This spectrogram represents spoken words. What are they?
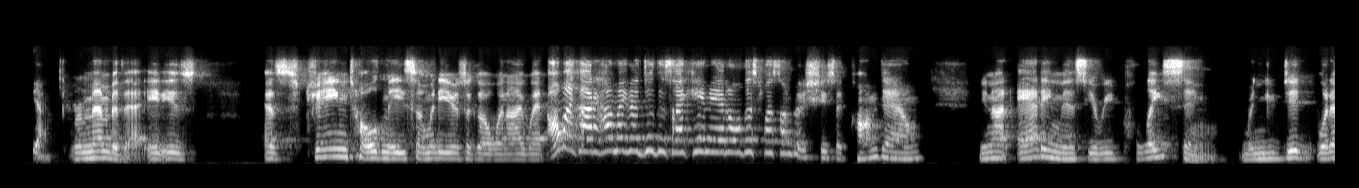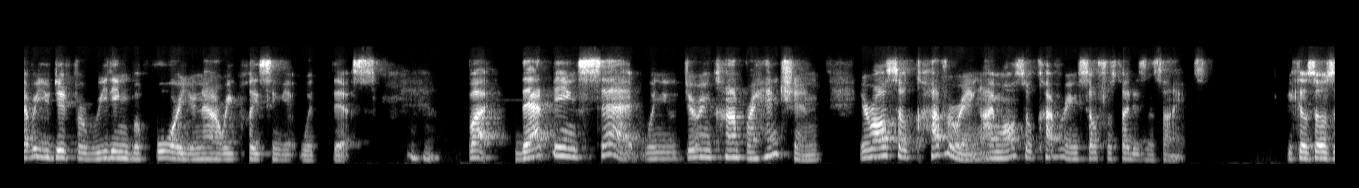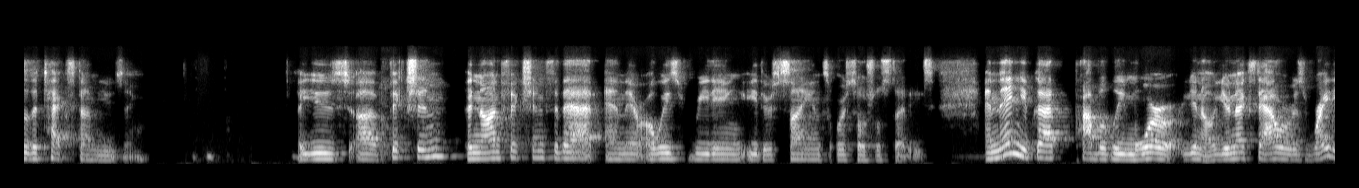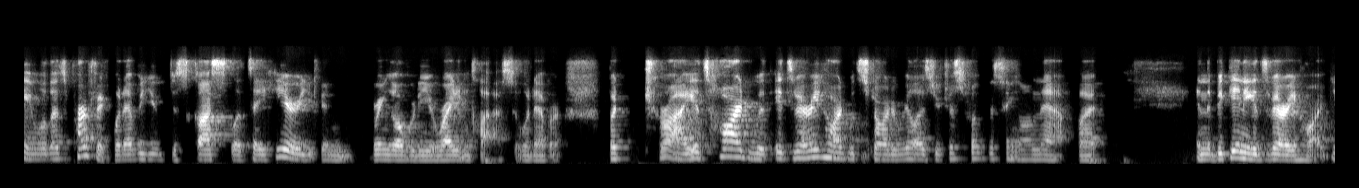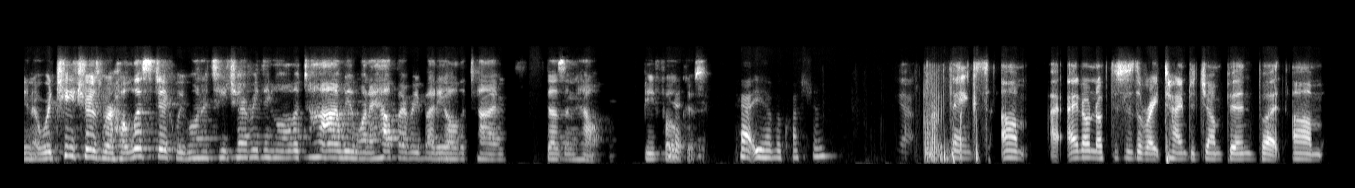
Yeah. Remember that. It is, as Jane told me so many years ago when I went, oh my God, how am I gonna do this? I can't add all this plus I'm. She said, calm down. You're not adding this, you're replacing. When you did, whatever you did for reading before, you're now replacing it with this. Mhm. But that being said, when you during comprehension, you're also covering, I'm also covering social studies and science because those are the text I'm using. I use uh, fiction and nonfiction for that, and they're always reading either science or social studies. And then you've got probably more, you know, your next hour is writing. Well, that's perfect. Whatever you've discussed, let's say here, you can bring over to your writing class or whatever. But try. It's hard with, it's very hard with STAR to realize you're just focusing on that. But in the beginning, it's very hard. You know, we're teachers, we're holistic, we want to teach everything all the time, we want to help everybody all the time. Doesn't help. Be focused. Pat, you have a question? Yeah, thanks. Um, I, I don't know if this is the right time to jump in, but, um,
